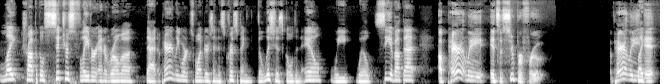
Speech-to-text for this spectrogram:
light tropical citrus flavor and aroma that apparently works wonders in this crisp and delicious golden ale. We will see about that. Apparently, it's a super fruit. Apparently, Like- it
